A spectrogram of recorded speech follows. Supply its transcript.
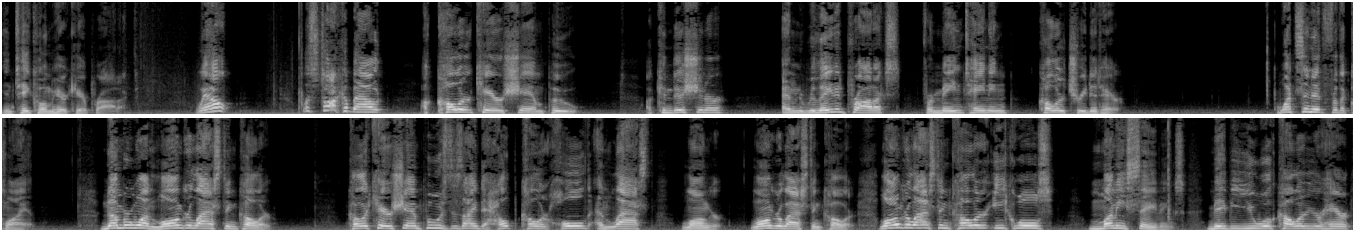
in take home hair care product. Well, let's talk about a color care shampoo, a conditioner, and related products for maintaining color treated hair. What's in it for the client? Number one, longer lasting color. Color Care shampoo is designed to help color hold and last longer. Longer lasting color. Longer lasting color equals money savings. Maybe you will color your hair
